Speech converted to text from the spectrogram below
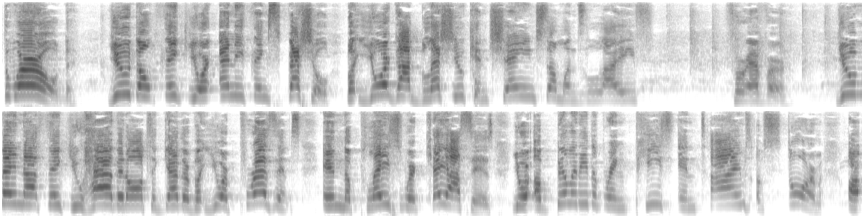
the world. You don't think you're anything special, but your God bless you can change someone's life forever. You may not think you have it all together, but your presence in the place where chaos is, your ability to bring peace in times of storm are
